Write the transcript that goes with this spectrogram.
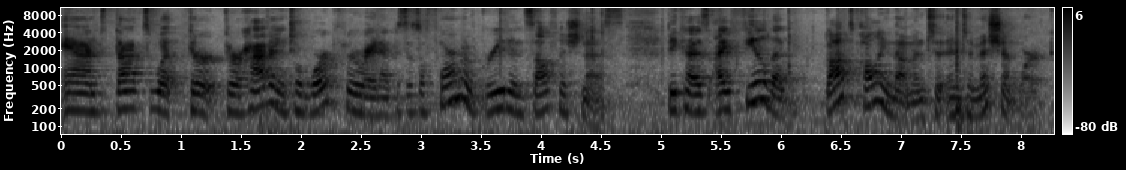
and that's what they're they're having to work through right now because it's a form of greed and selfishness because I feel that God's calling them into into mission work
